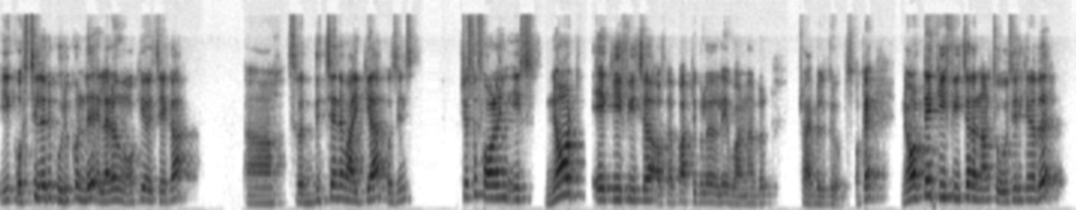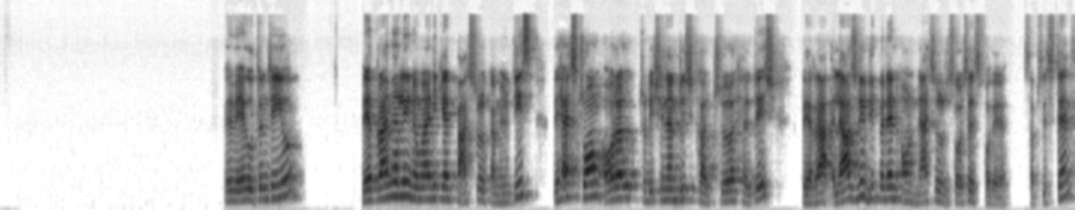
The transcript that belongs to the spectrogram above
ഈ ക്വസ്റ്റ്യനിൽ ഒരു കുരുക്കുണ്ട്. എല്ലാവരും നോക്കി വെച്ചേക്ക. ശ്രദ്ധിച്ച് തന്നെ വായിക്കുക questions just the following is not a key feature of the particularly vulnerable tribal groups okay not a key feature എന്നാണ് ചോദിച്ചിരിക്കുന്നത് വേഗം ഉത്തരം ചെയ്യൂ They are primarily nomadic and pastoral communities. They have strong oral tradition and rich cultural heritage. They are largely dependent on natural resources for their subsistence.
